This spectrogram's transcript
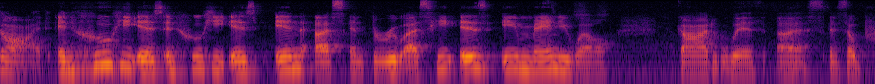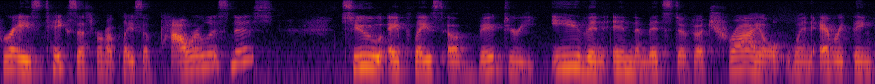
God and who He is and who He is in us and through us. He is Emmanuel, God with us. And so praise takes us from a place of powerlessness to a place of victory, even in the midst of a trial when everything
